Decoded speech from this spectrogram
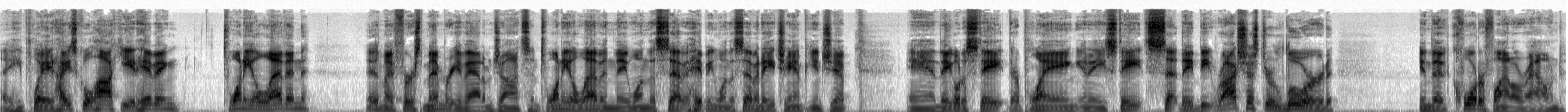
Uh, he played high school hockey at Hibbing. 2011, this is my first memory of Adam Johnson. 2011, they won the seven, Hibbing won the 7A championship, and they go to state. They're playing in a state set. They beat Rochester Lourdes in the quarterfinal round,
